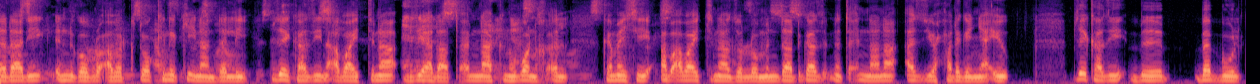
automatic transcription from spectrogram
ነዳዲ እንገብሮ ኣበርክቶ ክንክ ኢና ንደሊ ብዘይካዚ ንኣባይትና ብዝያዳ ጥዕና ክንህቦ ንኽእል ከመይሲ ኣብ ኣባይትና ዘሎ ምንዳድ ጋዝ ንጥዕናና ኣዝዩ ሓደገኛ እዩ ብዘይካዚ ብበብውልቂ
